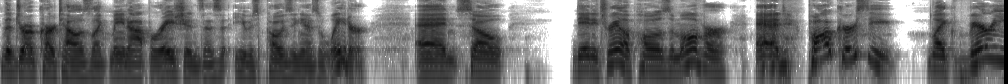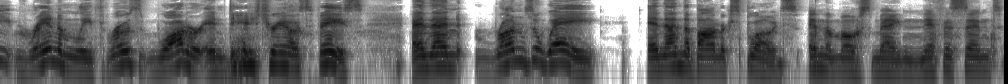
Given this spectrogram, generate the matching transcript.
the drug cartel's like main operations as he was posing as a waiter. And so Danny Trejo pulls him over and Paul Kersey like very randomly throws water in Danny Trejo's face and then runs away and then the bomb explodes. in the most magnificent,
